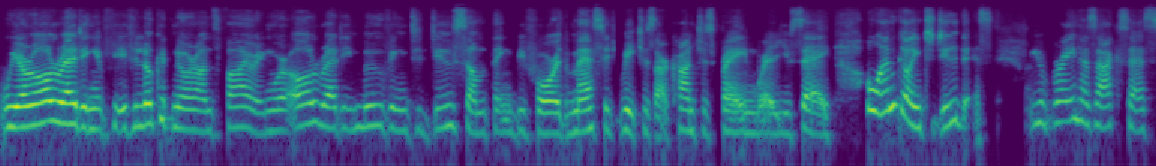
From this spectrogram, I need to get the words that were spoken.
We are already, if, if you look at neurons firing, we're already moving to do something before the message reaches our conscious brain, where you say, Oh, I'm going to do this. Your brain has access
